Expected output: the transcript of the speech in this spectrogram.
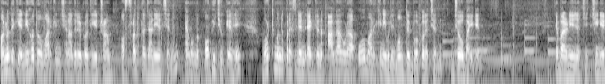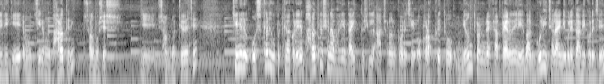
অন্যদিকে নিহত মার্কিন সেনাদের প্রতি ট্রাম্প অশ্রদ্ধা জানিয়েছেন, এমন অভিযোগ এনে বর্তমান প্রেসিডেন্ট একজন আগাগোড়া ও মার্কিনী বলে মন্তব্য করেছেন জো বাইডেন। এবার নিয়ে যাচ্ছি চীনের দিকে এবং চীন এবং ভারতের সর্বশেষ যে সংবাদটি রয়েছে, চীনের উস্কানি উপেক্ষা করে ভারতীয় সেনাবাহিনী দায়িত্বশীল আচরণ করেছে ও প্রকৃত নিয়ন্ত্রণ রেখা পেরোয়নি বা গুলি চালায়নি বলে দাবি করেছে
